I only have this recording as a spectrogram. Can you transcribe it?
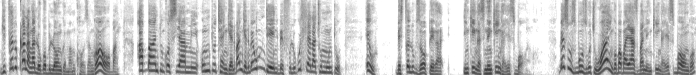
Ngicela uqala ngaloko bulongwe mamkhoza ngoba abantu inkosi yami umuntu uthengena bangene bewumndeni befula ukuhlela athi umuntu ewu besicela ukuzobheka inkinga sinenkinga yesibongo. Bese uzibuza ukuthi why? Ngoba bayazi banenkinga yesibongo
